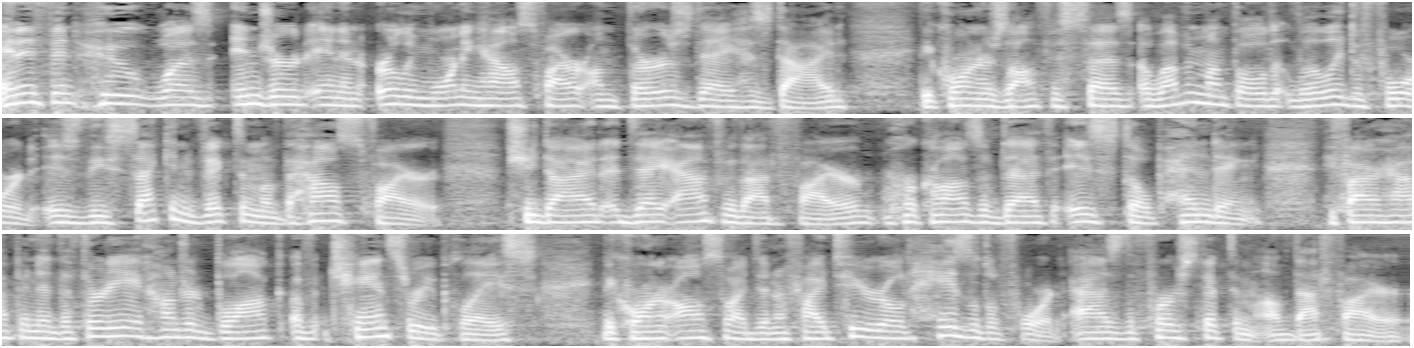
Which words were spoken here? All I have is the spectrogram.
An infant who was injured in an early morning house fire on Thursday has died. The coroner's office says 11-month-old Lily DeFord is the second victim of the house fire. She died a day after that fire. Her cause of death is still pending. The fire happened in the 3800 block of Chancery Place. The coroner also identified two-year-old Hazel DeFord as the first victim of that fire.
